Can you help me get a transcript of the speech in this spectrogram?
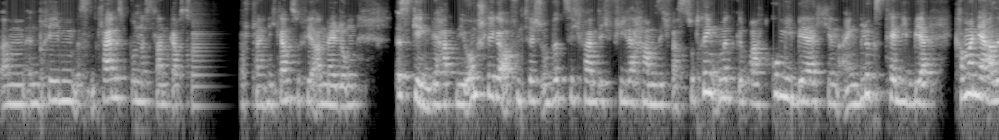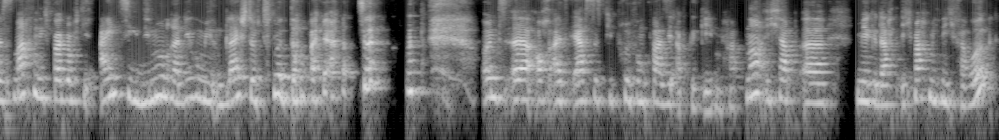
Ähm, in Bremen ist ein kleines Bundesland, gab es wahrscheinlich nicht ganz so viele Anmeldungen. Es ging. Wir hatten die Umschläge auf dem Tisch und witzig fand ich, viele haben sich was zu trinken mitgebracht, Gummibärchen, ein Glücksteddybär. Kann man ja alles machen. Ich war, glaube ich, die Einzige, die nur ein Radiergummi und Bleistift mit dabei hatte. und äh, auch als erstes die Prüfung quasi abgegeben hat. Ne? Ich habe äh, mir gedacht, ich mache mich nicht verrückt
